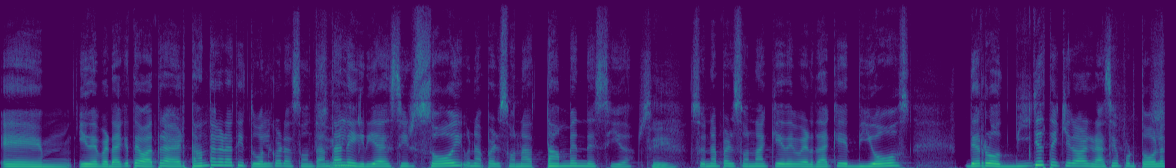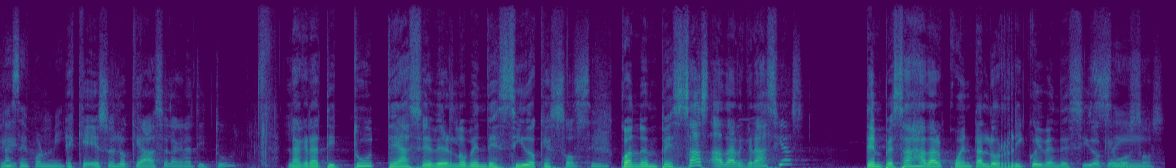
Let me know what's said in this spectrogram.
em, y de verdad que te va a traer tanta gratitud al corazón, tanta Sí. alegría decir, soy una persona tan bendecida. Sí, Soy una persona que de verdad que Dios de rodillas te quiero dar gracias por todo lo que Sí. haces por mí. es que eso es lo que hace la gratitud. La gratitud te hace ver lo bendecido que sos. Sí, Cuando empezás a dar gracias, te empezás a dar cuenta lo rico y bendecido que vos sos.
